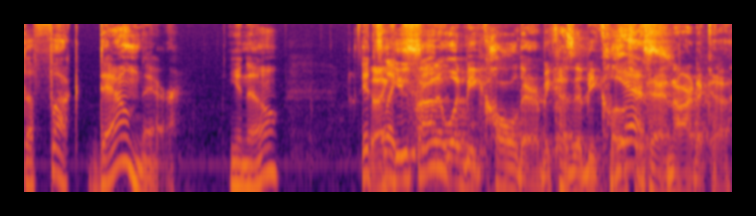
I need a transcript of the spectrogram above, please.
the fuck down there, you know? It's Like, like, you thought it would be colder because it'd be closer Yes. to Antarctica.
